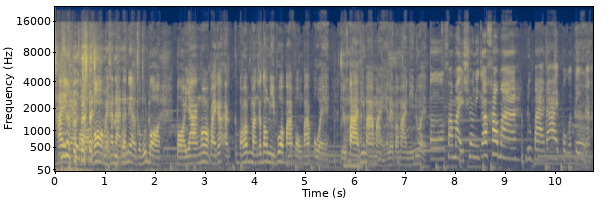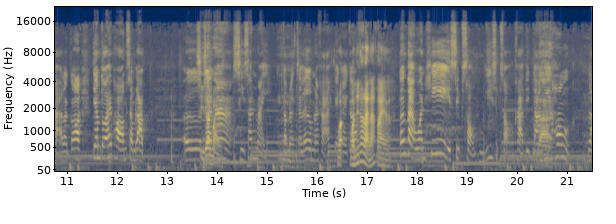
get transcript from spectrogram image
ใช่ไงบ่องอกไปขนาดนั้นเนี่ยสมมติบ่อบ่อยางงอกไปก็อะเพราะมันก็ต้องมีพวกปลาปงปลาป่วย หรือปลาที่มาใหม่อะไรประมาณนี้ด้วย เออฟาร์มใหม่ช่วงนี้ก็เข้ามาดูปลาได้ปกตินะคะ แล้วก็เตรียมตัวให้พร้อมสำหรับเออซีซั่นใหม่ เดือน้าซีซั่นใหม่กำลังจะเริ่มนะคะยังวันไงก็วันที่เท่าไหร่นะไปอะตั้งแต่วันที่ 12 ถึง 22 ค่ะ ติดตามที่ห้องไล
